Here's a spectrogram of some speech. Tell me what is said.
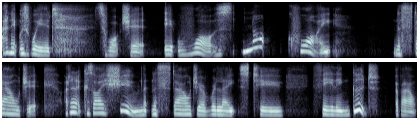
And it was weird to watch it. It was not quite nostalgic. I don't know, because I assume that nostalgia relates to feeling good about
